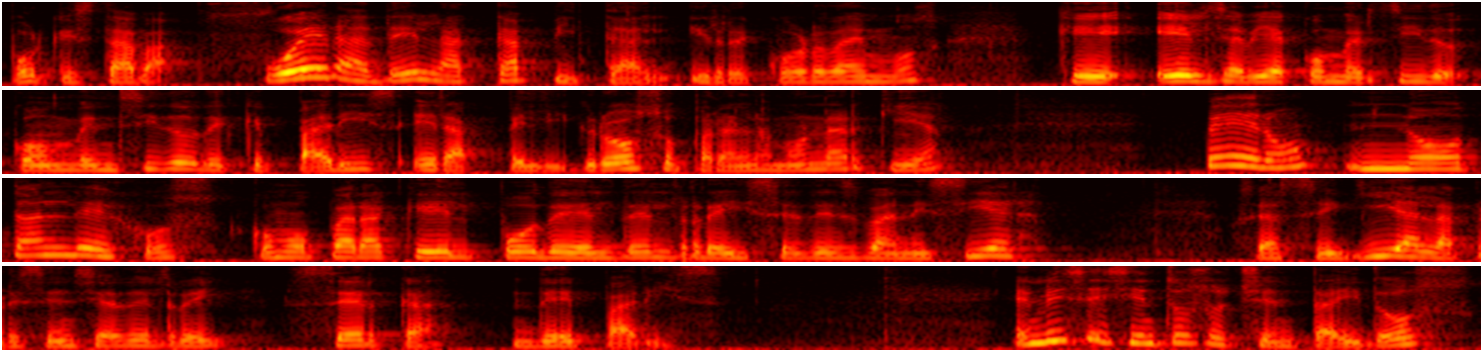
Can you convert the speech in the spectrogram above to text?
Porque estaba fuera de la capital y recordemos que él se había convencido de que París era peligroso para la monarquía, pero no tan lejos como para que el poder del rey se desvaneciera o sea, seguía la presencia del rey cerca de París. En 1682,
